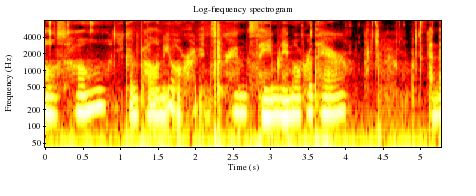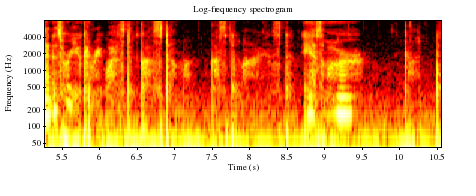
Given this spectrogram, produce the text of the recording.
Also, you can follow me over on Instagram, same name over there. And that is where you can request custom, customized ASMR content.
